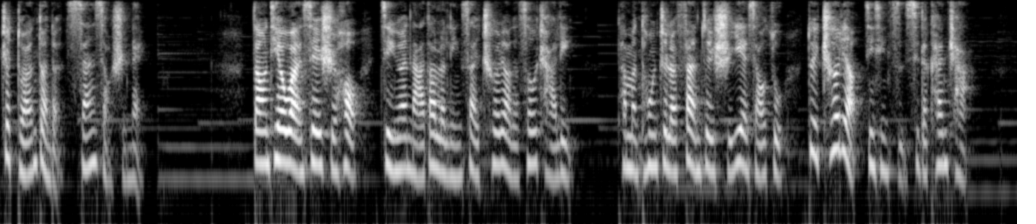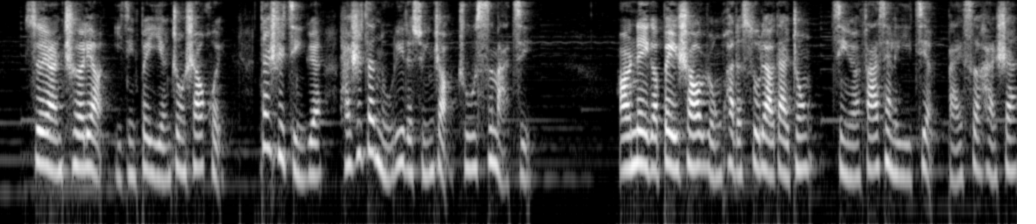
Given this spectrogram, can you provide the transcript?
这短短的三小时内。当天晚些时候，警员拿到了林赛车辆的搜查令，他们通知了犯罪实验小组对车辆进行仔细的勘查。虽然车辆已经被严重烧毁，但是警员还是在努力的寻找蛛丝马迹。而那个被烧融化的塑料袋中，警员发现了一件白色汗衫、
